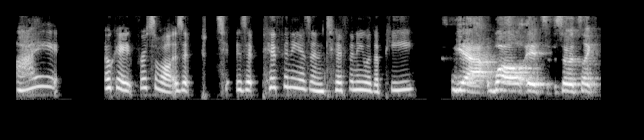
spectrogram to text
I okay. First of all, is it is it Piphany as in Tiffany with a P? Yeah. Well, it's so it's like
